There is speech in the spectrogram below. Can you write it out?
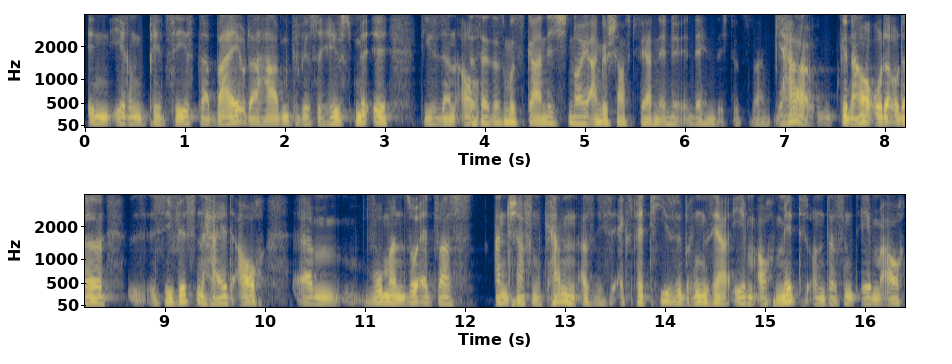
in ihren PCs dabei oder haben gewisse Hilfsmittel, die sie dann auch. Das heißt, es muss gar nicht neu angeschafft werden in, in der Hinsicht sozusagen. Ja, genau. Oder, oder sie wissen halt auch, ähm, wo man so etwas anschaffen kann. Also diese Expertise bringen sie ja eben auch mit und das sind eben auch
